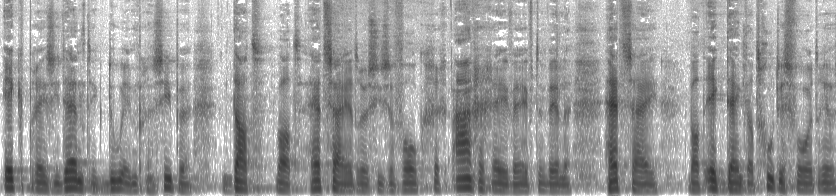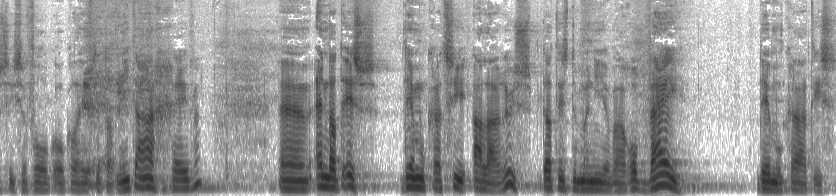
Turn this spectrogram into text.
ik president, ik doe in principe dat wat hetzij het Russische volk ge- aangegeven heeft te willen, hetzij wat ik denk dat goed is voor het Russische volk, ook al heeft het dat niet aangegeven. Eh, en dat is democratie à la Rus. Dat is de manier waarop wij democratisch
